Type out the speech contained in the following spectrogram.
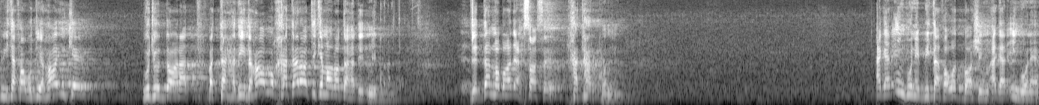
بیتفاوتی هایی که وجود دارد و تهدیدها و خطراتی که ما را تهدید می‌کند جدا ما باید احساس خطر کنیم. اگر این گونه بیتفاوت باشیم اگر این گونه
